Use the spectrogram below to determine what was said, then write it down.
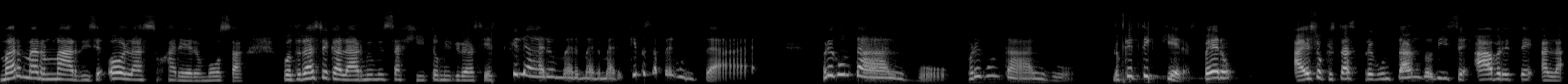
Mar, Mar, Mar dice, hola, Sojara hermosa, ¿podrás regalarme un mensajito? Mil gracias. Claro, Mar, Mar, Mar. ¿Qué vas a preguntar? Pregunta algo, pregunta algo lo que te quieras, pero a eso que estás preguntando dice, ábrete a la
